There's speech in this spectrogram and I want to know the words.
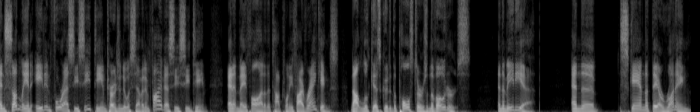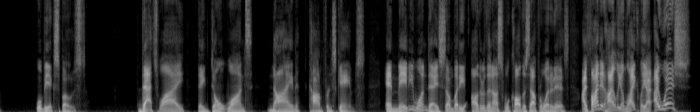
and suddenly an 8 and 4 SEC team turns into a 7 and 5 SEC team. And it may fall out of the top 25 rankings. Not look as good at the pollsters and the voters. And the media. And the scam that they are running will be exposed. That's why they don't want nine conference games. And maybe one day somebody other than us will call this out for what it is. I find it highly unlikely. I, I wish.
